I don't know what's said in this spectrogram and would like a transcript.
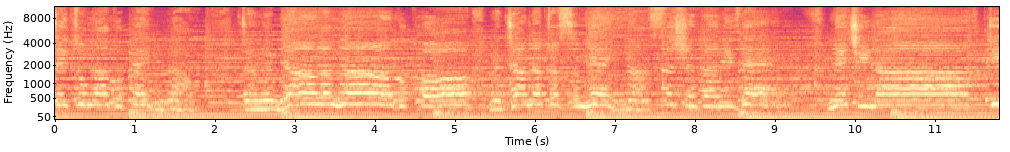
တိတ်ထုံငါကိုပိတ်လောင်တမ်းလည်းများလည်းများကိုခေါ်မချမ်းများတော့စမြဲငါဆက်ရှင်တန်နေစေမြေချီနာဒီ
